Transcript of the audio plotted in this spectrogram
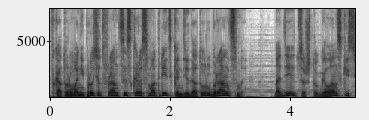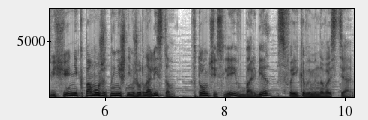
в котором они просят Франциска рассмотреть кандидатуру Брансмы, надеются, что голландский священник поможет нынешним журналистам, в том числе и в борьбе с фейковыми новостями.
